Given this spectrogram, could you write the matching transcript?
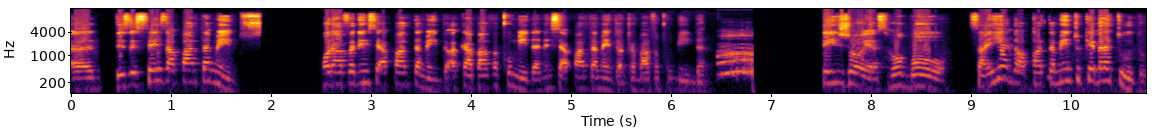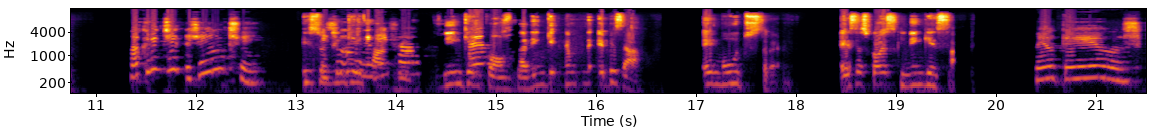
Uh, 16 apartamentos. Morava nesse apartamento, acabava comida. Nesse apartamento, acabava comida. Tem joias, roubou. Saía do apartamento, quebra tudo. Não acredito, gente. Isso, Isso ninguém, ninguém sabe. Ninguém é. conta, ninguém, não, é bizarro. É muito estranho. Essas coisas que ninguém sabe. Meu Deus.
